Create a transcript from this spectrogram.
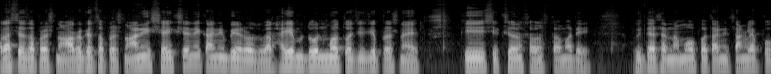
रस्त्याचा प्रश्न आरोग्याचा प्रश्न आणि शैक्षणिक आणि बेरोजगार हे दोन महत्त्वाचे जे प्रश्न आहेत की शिक्षण संस्थांमध्ये विद्यार्थ्यांना मोफत आणि चांगल्या पो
